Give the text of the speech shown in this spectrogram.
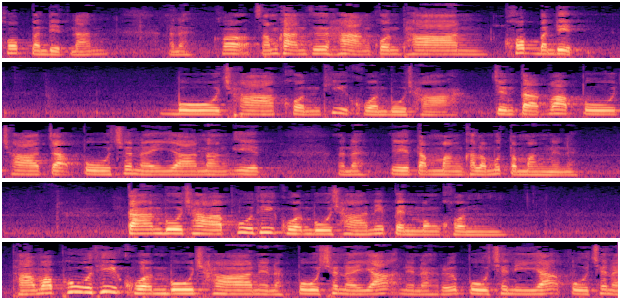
ครบบัณฑิตนั้นนะก็สำคัญคือห่างคนพาลคบบัณฑิต บูชาคนที่ควรบูชา จึงตรัสว่าปูชาจะปูชนยานังเอตนะเอตัมมังคลมุตตมังเนี่ยนะการบูชาผู้ที่ควรบูชานี่เป็นมงคล ถามว่าผู้ที่ควรบูชาเนี่ยนะปูชนยะเนี่ยนะหรือปูชนียะ ปูชน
